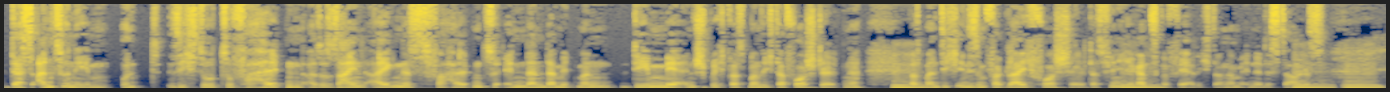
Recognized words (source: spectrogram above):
das anzunehmen und sich so zu verhalten, also sein eigenes Verhalten zu ändern, damit man dem mehr entspricht, was man sich da vorstellt, ne? Mhm. Was man sich in diesem Vergleich vorstellt. Das finde ich mhm. ja ganz mhm. gefährlich dann am Ende des Tages. Mhm.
